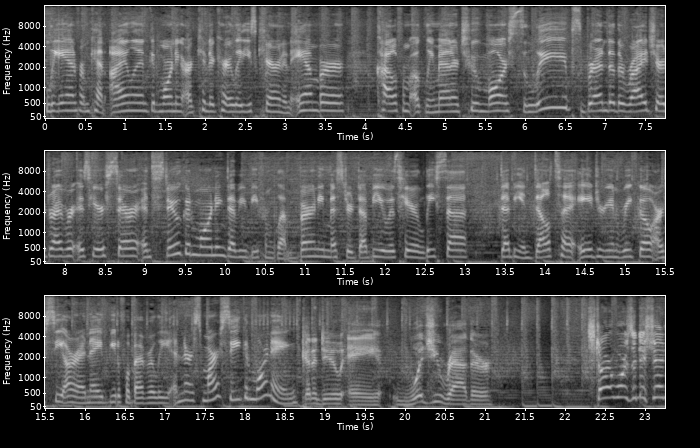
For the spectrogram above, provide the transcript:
Leanne from Kent Island, good morning, our kindercare ladies, Karen and Amber, Kyle from Oakley Manor, two more sleeps. Brenda, the rideshare driver, is here. Sarah and Stu, good morning. WB from Glen Burnie. Mr. W is here. Lisa, Debbie and Delta, Adrian, Rico, our CRNA, beautiful Beverly, and Nurse Marcy, good morning. Gonna do a Would You Rather Star Wars edition.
